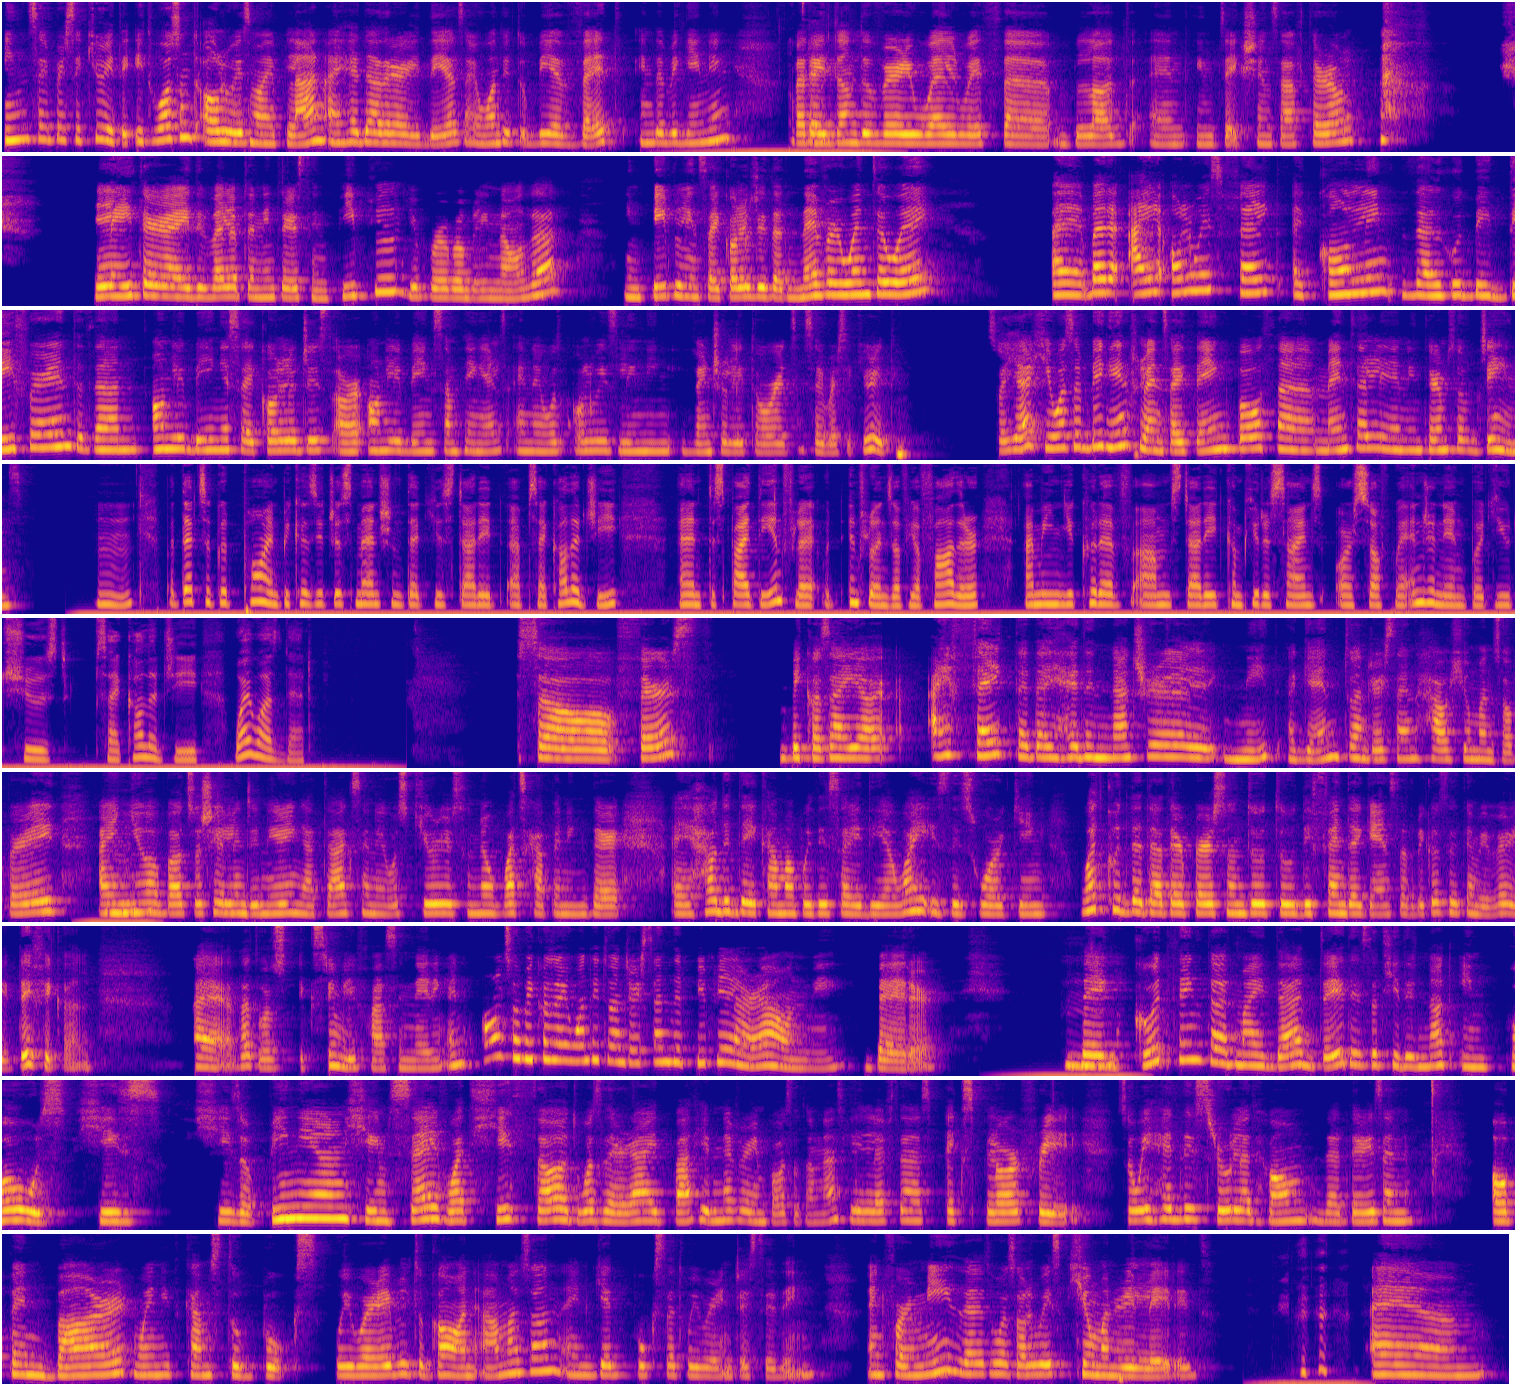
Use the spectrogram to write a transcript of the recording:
in cybersecurity. It wasn't always my plan. I had other ideas. I wanted to be a vet in the beginning, but I don't do very well with uh, blood and injections after all. Later, I developed an interest in people. You probably know that. In people in psychology that never went away. Uh, but I always felt a calling that would be different than only being a psychologist or only being something else. And I was always leaning eventually towards cybersecurity. So, yeah, he was a big influence, I think, both uh, mentally and in terms of genes. Mm. But that's a good point because you just mentioned that you studied uh, psychology, and despite the influ- influence of your father, I mean, you could have um, studied computer science or software engineering, but you chose psychology. Why was that? So first, because I uh, I felt that I had a natural need again to understand how humans operate. I knew about social engineering attacks, and I was curious to know what's happening there. Uh, how did they come up with this idea? Why is this working? What could that other person do to defend against that? Because it can be very difficult. Uh, that was extremely fascinating, and also because I wanted to understand the people around me better. The good thing that my dad did is that he did not impose his his opinion himself, what he thought was the right path. He never imposed it on us. He left us explore freely. So we had this rule at home that there is an open bar when it comes to books. We were able to go on Amazon and get books that we were interested in. And for me, that was always human related. um,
